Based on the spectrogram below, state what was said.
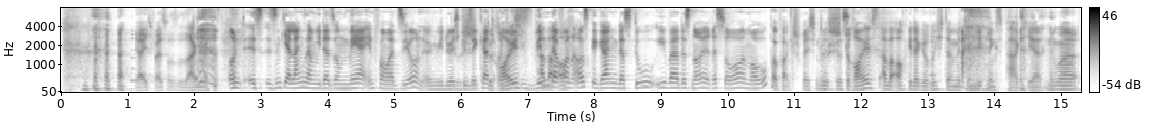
Ja, ich weiß, was du sagen möchtest. Und es sind ja langsam wieder so mehr Informationen irgendwie durchgesickert. Und streust ich bin davon ausgegangen, dass du über das neue Restaurant im Europapark sprechen Du möchtest. streust aber auch wieder Gerüchte mit dem Lieblingspark hier. Nur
